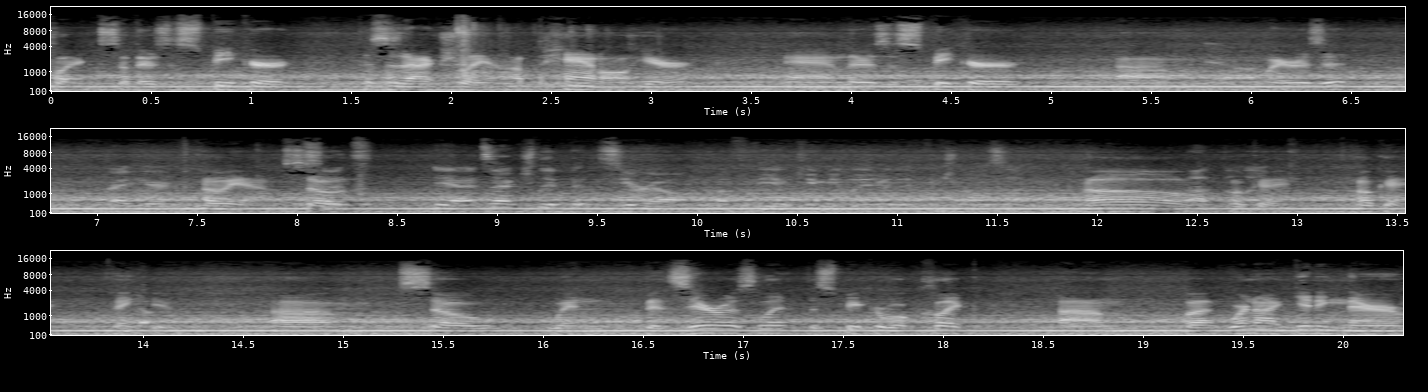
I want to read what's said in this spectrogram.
click. So there's a speaker, this is actually a panel here, and there's a speaker, um, Yeah. where is it? Right here. Oh yeah, So, so, it's, yeah, it's actually bit zero of the accumulator that controls it. oh, okay, okay, thank Yep. you. Um, so when bit zero is lit, the speaker will click, um, but we're not getting there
